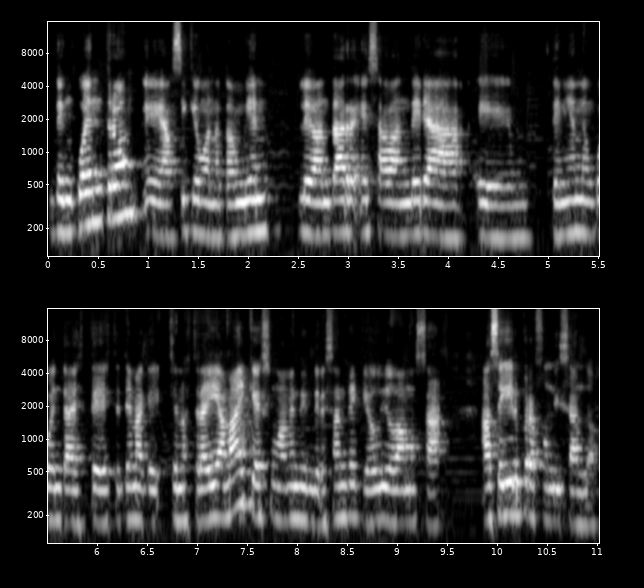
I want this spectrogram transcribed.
de encuentro, así que bueno, también levantar esa bandera eh, teniendo en cuenta este, este tema que, nos traía Mike, que es sumamente interesante, que obvio vamos a, seguir profundizando.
